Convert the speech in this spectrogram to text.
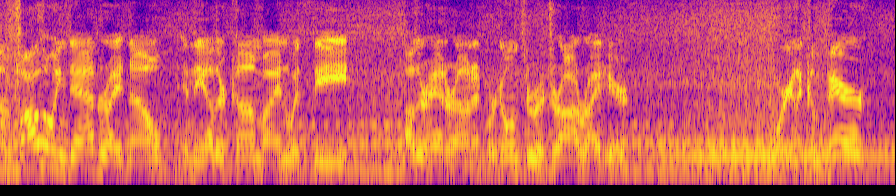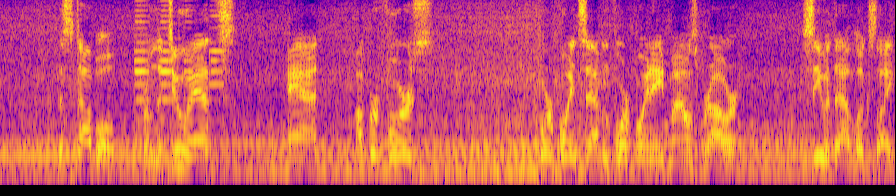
I'm following Dad right now in the other combine with the other header on it. We're going through a draw right here. We're going to compare the stubble from the two heads at upper force 4.7, 4.8 miles per hour. See what that looks like.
